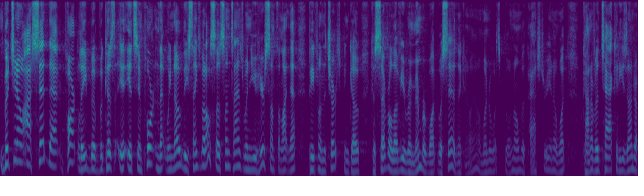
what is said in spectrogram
but you know, I said that partly because it's important that we know these things, but also sometimes when you hear something like that, people in the church can go, because several of you remember what was said. They go, well, I wonder what's going on with Pastor, you know, what, what kind of attack he's under.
